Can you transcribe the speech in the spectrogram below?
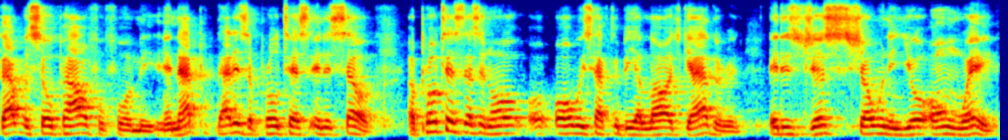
That was so powerful for me. And that that is a protest in itself. A protest doesn't all, always have to be a large gathering. It is just showing in your own way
